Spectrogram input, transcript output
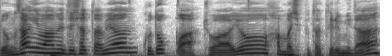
영상이 마음에 드셨다면 구독과 좋아요 한 번씩 부탁드립니다.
